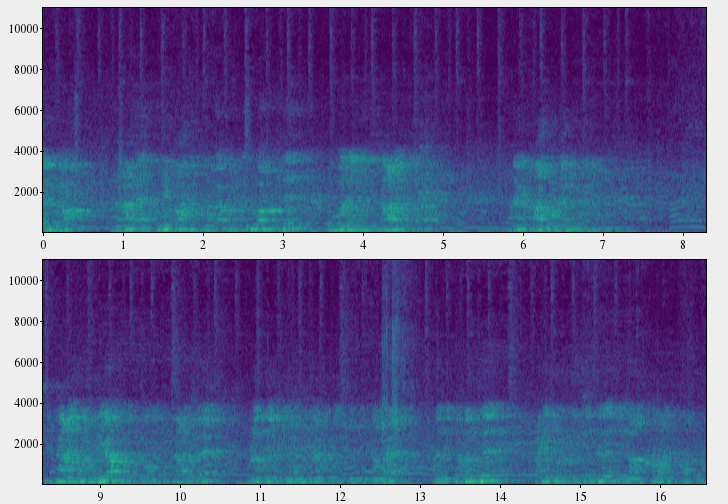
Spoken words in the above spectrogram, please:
பண்ணிக்கிட்டே இருக்கிறோம். அதனால இதே பார்த்துட்டு அப்புறம் மெதுவாக வந்து ஒவ்வொரு ஸ்டாலையும் உடனே பார்த்து உடனே முடியாது முடியும் சிக்காலத்தில் குழந்தைகள் அதிகமாக செஞ்சுருக்காங்க. அதை தொடர்ந்து பள்ளிக்கூடத்துக்கு சென்று எல்லா காலம் பார்த்து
